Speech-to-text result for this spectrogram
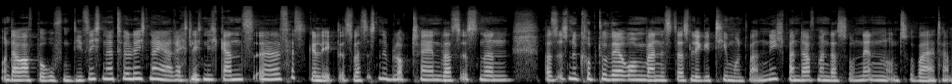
und darauf berufen die sich natürlich, naja, rechtlich nicht ganz äh, festgelegt ist. Was ist eine Blockchain? Was ist, ein, was ist eine Kryptowährung? Wann ist das legitim und wann nicht? Wann darf man das so nennen und so weiter?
